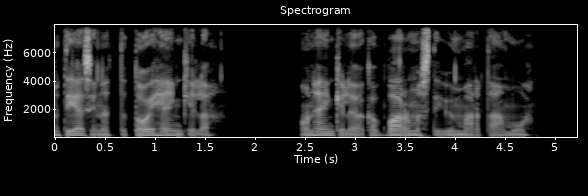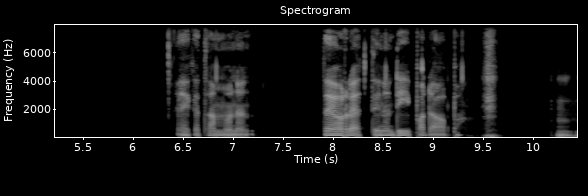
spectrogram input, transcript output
Mä tiesin, että toi henkilö on henkilö, joka varmasti ymmärtää mua. Eikä tämmöinen teoreettinen diipadaapa. Mm.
